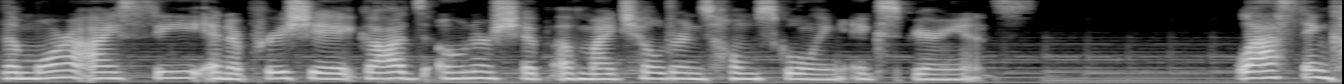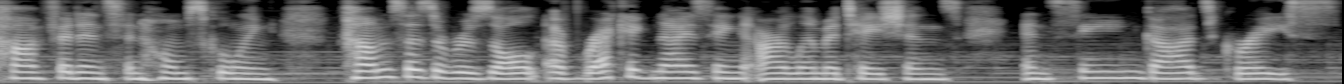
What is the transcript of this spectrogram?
the more I see and appreciate God's ownership of my children's homeschooling experience. Lasting confidence in homeschooling comes as a result of recognizing our limitations and seeing God's grace.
